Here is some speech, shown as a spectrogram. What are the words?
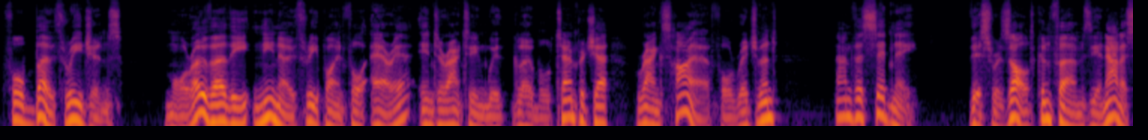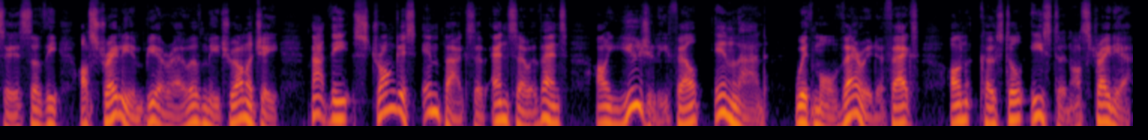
for both regions. Moreover, the Nino 3.4 area interacting with global temperature ranks higher for Richmond than for Sydney. This result confirms the analysis of the Australian Bureau of Meteorology that the strongest impacts of ENSO events are usually felt inland, with more varied effects on coastal eastern Australia.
